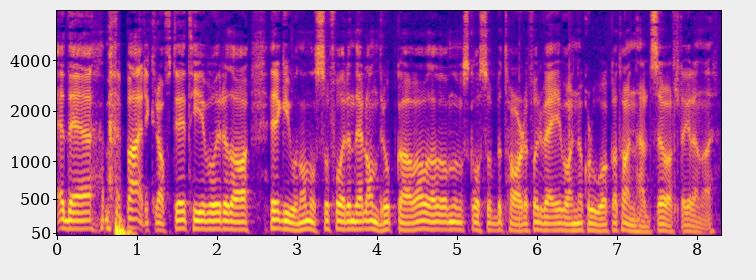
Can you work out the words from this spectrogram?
er det bærekraftig i en tid hvor da regionene også får en del andre oppgaver, og de skal også betale for vei, vann og kloakk og tannhelse og alt det greiene der?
